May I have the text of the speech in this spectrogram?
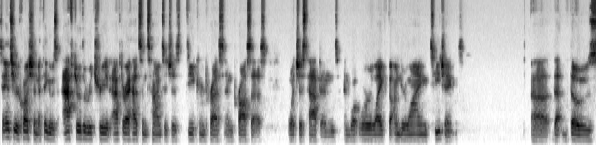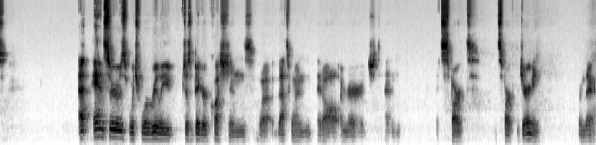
to answer your question, I think it was after the retreat, after I had some time to just decompress and process what just happened and what were like the underlying teachings, uh, that those answers, which were really just bigger questions, well, that's when it all emerged and it sparked it sparked the journey from there.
